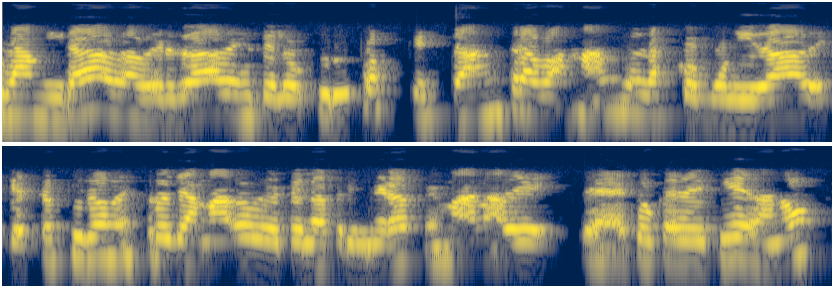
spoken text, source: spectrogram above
la mirada, ¿verdad?, desde los grupos que están trabajando en las comunidades, que ese ha sido nuestro llamado desde la primera semana de, de toque de queda, ¿no?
